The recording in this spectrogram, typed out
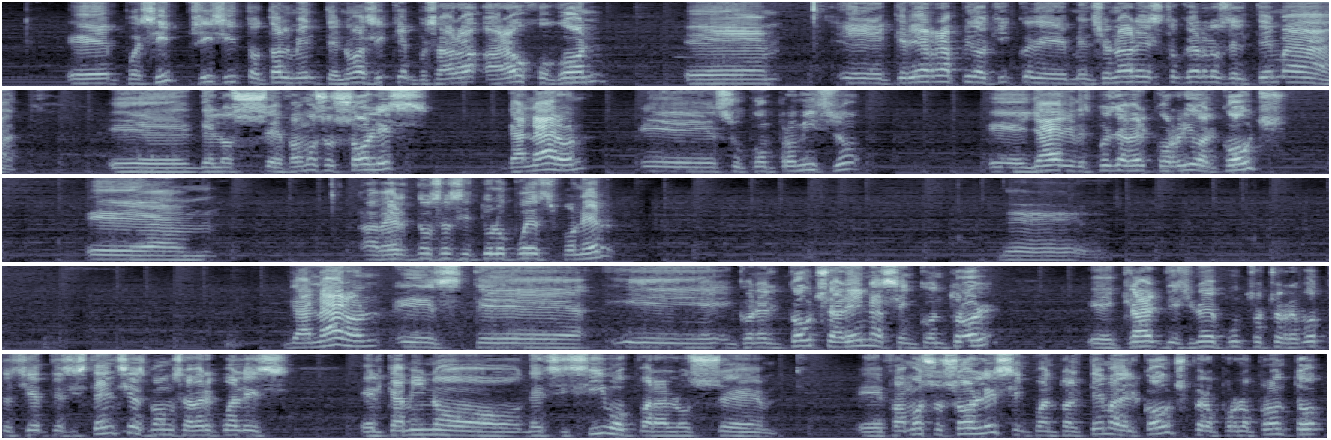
Eh, pues sí, sí, sí, totalmente, ¿no? Así que pues ahora Araujo Gon. quería rápido aquí mencionar esto, Carlos, del tema de los famosos soles. Ganaron su compromiso ya después de haber corrido al coach eh, a ver, no sé si tú lo puedes poner. Ganaron este y con el coach Arenas en control. Eh, Clark 19.8 rebotes, 7 asistencias. Vamos a ver cuál es el camino decisivo para los eh, famosos soles en cuanto al tema del coach, pero por lo pronto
